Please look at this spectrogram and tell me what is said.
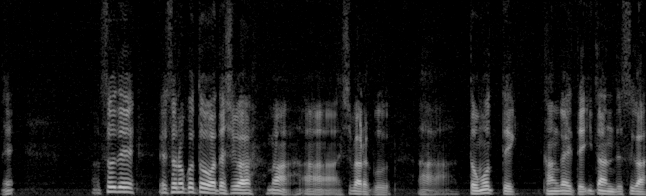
ね、それでそのことを私は、まあ、しばらくあと思って考えていたんですが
